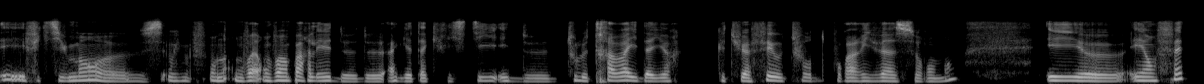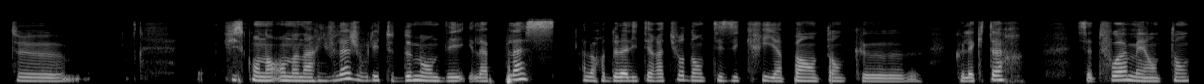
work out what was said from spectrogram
Et effectivement, on va on va en parler de Agatha Christie et de tout le travail d'ailleurs que tu as fait autour pour arriver à ce roman et en fait, puisqu'on en en arrive là, je voulais te demander la place alors de la littérature dans tes écrits, hein, pas en tant que que lecteur cette fois, mais en tant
